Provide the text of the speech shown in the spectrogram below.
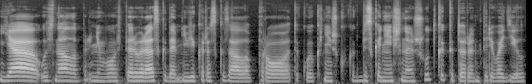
Я узнала про него в первый раз, когда мне Вика рассказала про такую книжку, как «Бесконечная шутка», которую он переводил.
